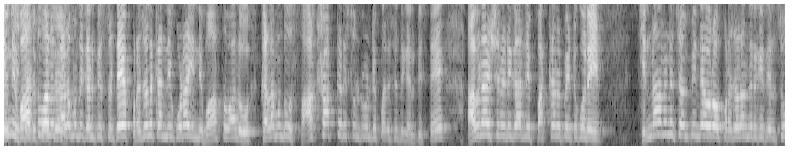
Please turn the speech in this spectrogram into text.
ఇన్ని వాస్తవాలు కళ్ళ ముందు కనిపిస్తుంటే ప్రజలకన్నీ కూడా ఇన్ని వాస్తవాలు కళ్ళ ముందు సాక్షాత్కరిస్తున్నటువంటి పరిస్థితి కనిపిస్తే అవినాష్ రెడ్డి గారిని పక్కన పెట్టుకొని చిన్నాన్నని చంపింది ఎవరో ప్రజలందరికీ తెలుసు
